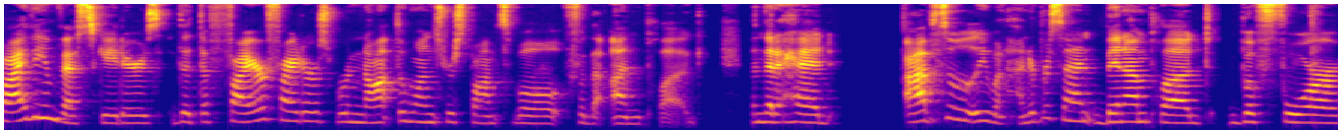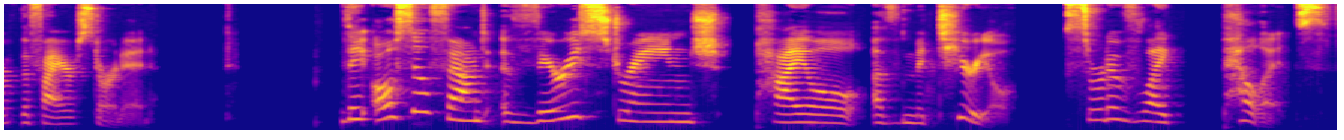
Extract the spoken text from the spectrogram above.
by the investigators that the firefighters were not the ones responsible for the unplug and that it had absolutely 100% been unplugged before the fire started. They also found a very strange pile of material, sort of like pellets,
